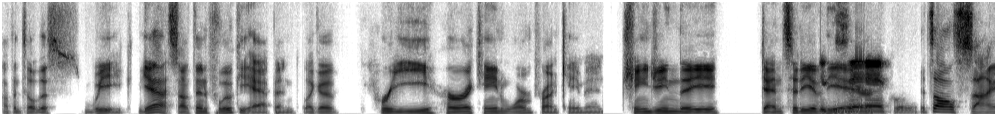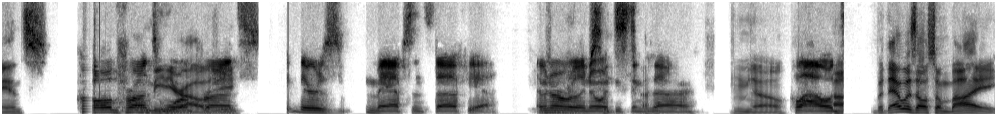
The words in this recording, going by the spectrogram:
up until this week. Yeah, something fluky happened, like a pre-hurricane warm front came in, changing the density of the air. Exactly. It's all science. Cold fronts, warm fronts. There's maps and stuff. Yeah. I mean, I don't really know what these things are. No. Clouds. Uh, But that was also my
